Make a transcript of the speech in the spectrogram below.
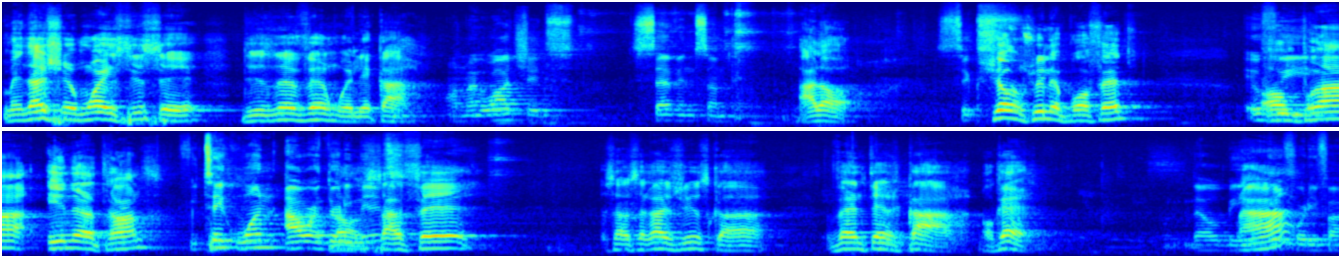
Maintenant, chez moi, ici, c'est 19h moins le quart. On my watch, it's seven something. Alors, Six. si on suit le prophète, If on we, prend 1h30, if we take one hour and 30 donc minutes, ça fait, ça sera jusqu'à 20h15, ok? that will be Hein? 45.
